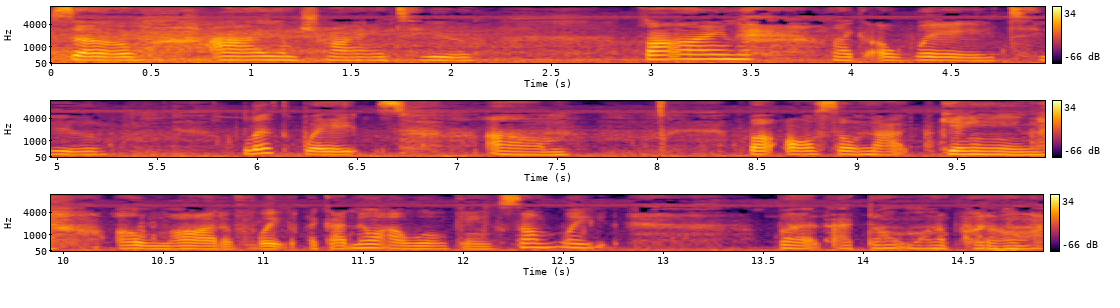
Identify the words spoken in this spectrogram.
So I am trying to find like a way to lift weights um, but also not gain a lot of weight like i know i will gain some weight but i don't want to put on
